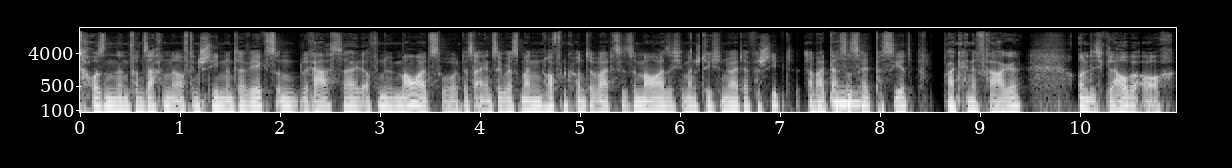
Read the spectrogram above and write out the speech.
Tausenden von Sachen auf den Schienen unterwegs und raste halt auf eine Mauer zu. Das Einzige, was man hoffen konnte, war, dass diese Mauer sich immer ein Stückchen weiter verschiebt. Aber dass Mhm. es halt passiert, war keine Frage. Und ich glaube auch,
